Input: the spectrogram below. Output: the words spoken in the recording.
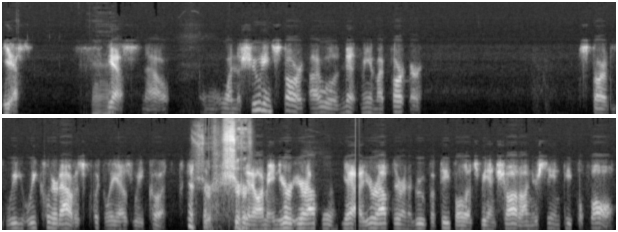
yes, Wow. yes. Now, when the shootings start, I will admit, me and my partner started. We we cleared out as quickly as we could. Sure. Sure. You know, I mean, you're you're out there. Yeah, you're out there in a group of people that's being shot on. You're seeing people fall,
